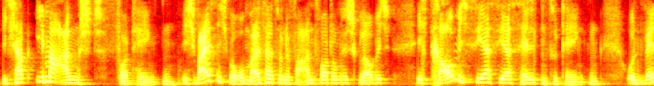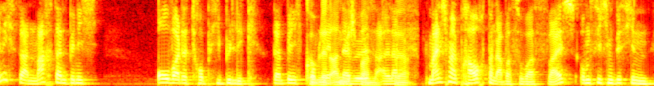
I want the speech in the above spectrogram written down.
Ich habe immer Angst vor Tanken. Ich weiß nicht warum, weil es halt so eine Verantwortung ist, glaube ich. Ich traue mich sehr, sehr selten zu tanken. Und wenn ich es dann mache, dann bin ich over the top hibbelig. Dann bin ich komplett, komplett nervös, Alter. Ja. Manchmal braucht man aber sowas, weißt, um sich ein bisschen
